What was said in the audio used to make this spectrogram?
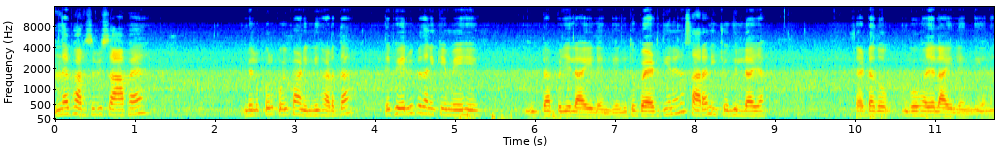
ਨੇ ਫਰਸ਼ ਵੀ ਸਾਫ਼ ਹੈ। ਬਿਲਕੁਲ ਕੋਈ ਪਾਣੀ ਨਹੀਂ ਖੜਦਾ ਤੇ ਫਿਰ ਵੀ ਪਤਾ ਨਹੀਂ ਕਿਵੇਂ ਇਹ ਡੱਬ ਜੇ ਲਾਈ ਲੈਂਦੀਆਂ ਜਿੱਥੋਂ ਬੈਠਦੀਆਂ ਨੇ ਨਾ, ਸਾਰਾ ਨੀਚੋਂ ਗਿੱਲਾ ਜਾ ਸਾਈਡਾਂ ਤੋਂ ਗੋਹਾ ਜਿਹਾ ਲਾਈ ਲੈਂਦੀਆਂ ਨੇ।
